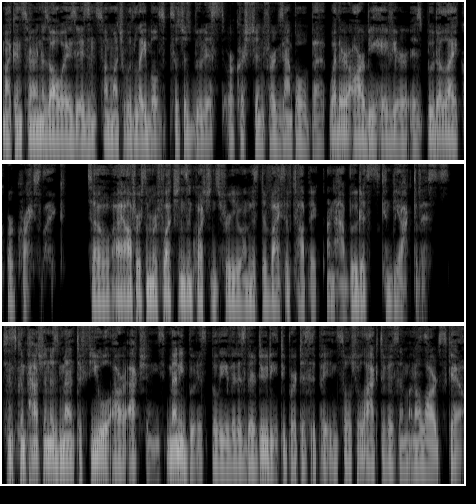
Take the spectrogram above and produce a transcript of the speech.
My concern, as always, isn't so much with labels such as Buddhist or Christian, for example, but whether our behavior is Buddha like or Christ like. So I offer some reflections and questions for you on this divisive topic on how Buddhists can be activists. Since compassion is meant to fuel our actions, many Buddhists believe it is their duty to participate in social activism on a large scale.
